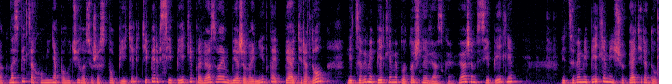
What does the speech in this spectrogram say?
Так, на спицах у меня получилось уже 100 петель. Теперь все петли провязываем бежевой ниткой 5 рядов лицевыми петлями платочной вязкой. Вяжем все петли лицевыми петлями еще 5 рядов.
